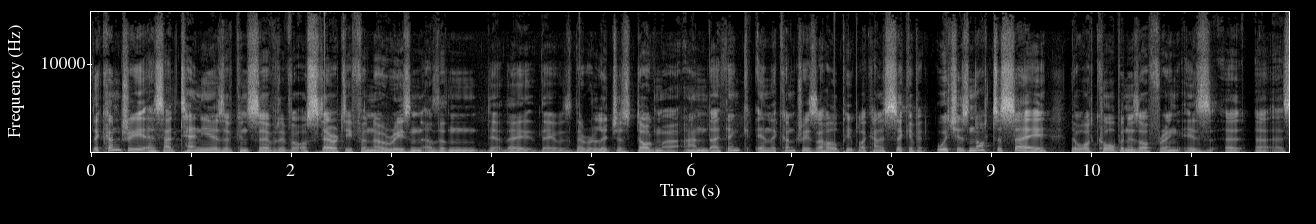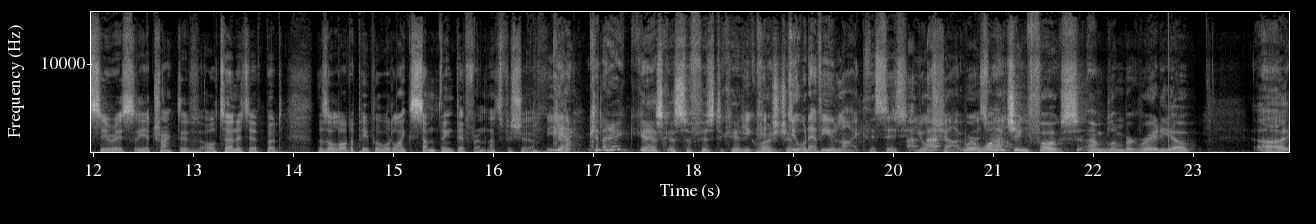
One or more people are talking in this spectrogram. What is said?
The country has had 10 years of conservative austerity for no reason other than they, they, they was their religious dogma. And I think in the country as a whole, people are kind of sick of it, which is not to say that what Corbyn is offering is a, a, a seriously attractive alternative, but there's a lot of people who would like something different, that's for sure. yeah. Can I ask a sophisticated You can question? do whatever you like. This is your I- show. We're as well. watching folks on Bloomberg Radio. Uh,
